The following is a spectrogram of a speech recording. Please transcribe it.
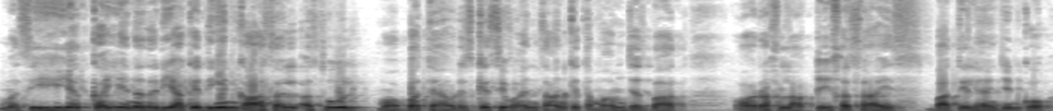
مسیحیت کا یہ نظریہ کہ دین کا اصل اصول محبت ہے اور اس کے سوا انسان کے تمام جذبات اور اخلاقی خصائص باطل ہیں جن کو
